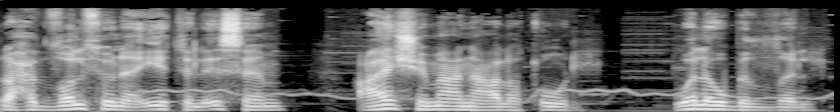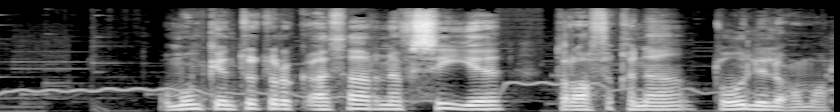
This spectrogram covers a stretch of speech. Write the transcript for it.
رح تظل ثنائية الاسم عايشة معنا على طول ولو بالظل. وممكن تترك آثار نفسية ترافقنا طول العمر.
